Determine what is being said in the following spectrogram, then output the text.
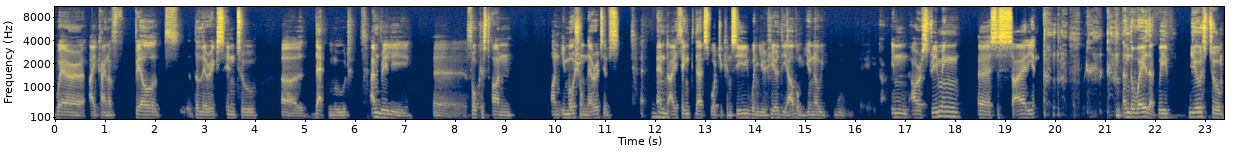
where I kind of build the lyrics into that mood I'm really uh, focused on on emotional narratives, mm-hmm. and I think that's what you can see when you hear the album. You know, in our streaming uh, society and, and the way that we used to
